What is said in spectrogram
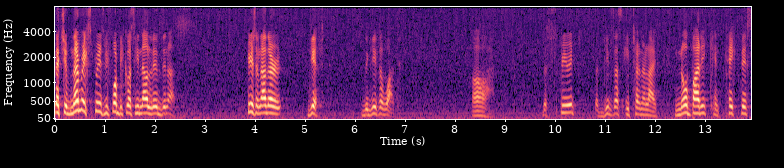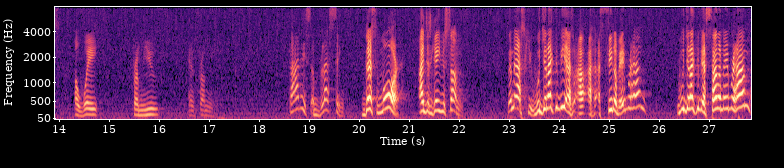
that you've never experienced before because He now lives in us. Here's another gift the gift of what? Ah, the Spirit that gives us eternal life. Nobody can take this away from you and from me. That is a blessing. There's more. I just gave you some. Let me ask you would you like to be a, a, a seed of Abraham? Would you like to be a son of Abraham?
